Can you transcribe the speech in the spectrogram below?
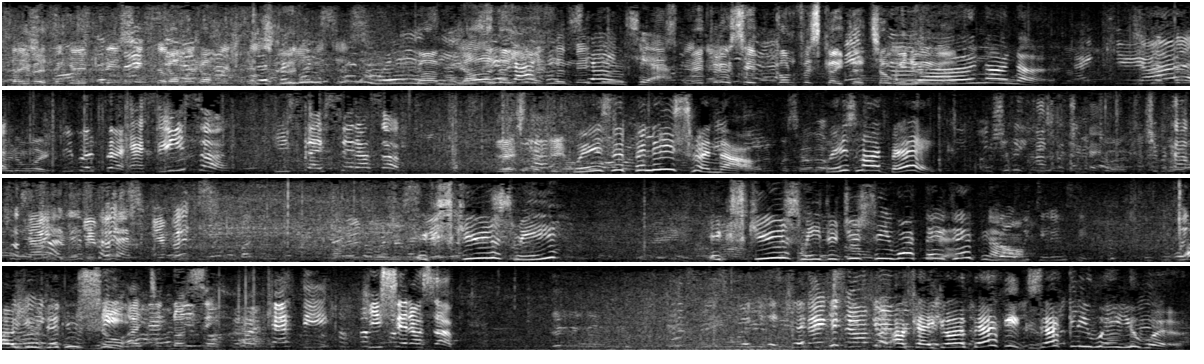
civilization. We're going to precinct Come, come. The policeman, where is Come, he? yeah, He said no, I you- here. Metro said confiscated, so we're doing No, no, no. Thank you. Right away. Give it back. Lisa, he, they set us up. Yes, they did. Where's the policeman now? Where's my bag? Give it, give it. Excuse me. Excuse me, did you see what they did now? No, we didn't see. Oh, you didn't see? No, I did not see. Kathy, he set us up. Exactly. Thanks, Albert. Okay, go back exactly where you were.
